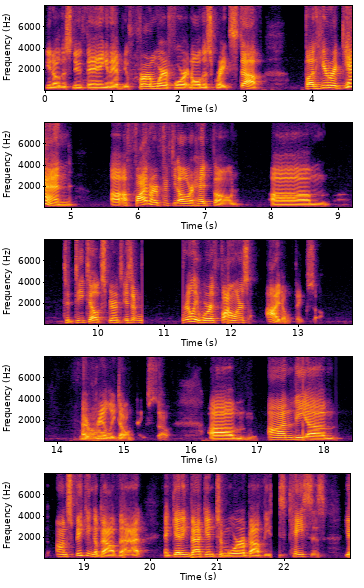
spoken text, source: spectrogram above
you know, this new thing, and they have new firmware for it and all this great stuff. But here again, uh, a five hundred fifty dollar headphone um, to detail experience is it really worth five dollars? I don't think so. I really don't think so. Um, on the um, on speaking about that and getting back into more about these cases, you,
